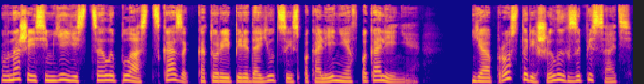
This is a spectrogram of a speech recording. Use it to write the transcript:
В нашей семье есть целый пласт сказок, которые передаются из поколения в поколение. Я просто решил их записать.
